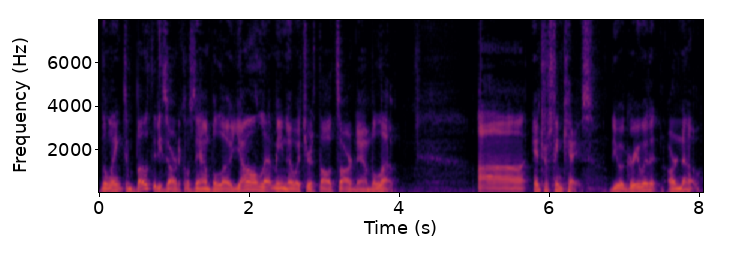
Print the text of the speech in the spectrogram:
the link to both of these articles down below. Y'all let me know what your thoughts are down below. Uh, interesting case. Do you agree with it or no?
